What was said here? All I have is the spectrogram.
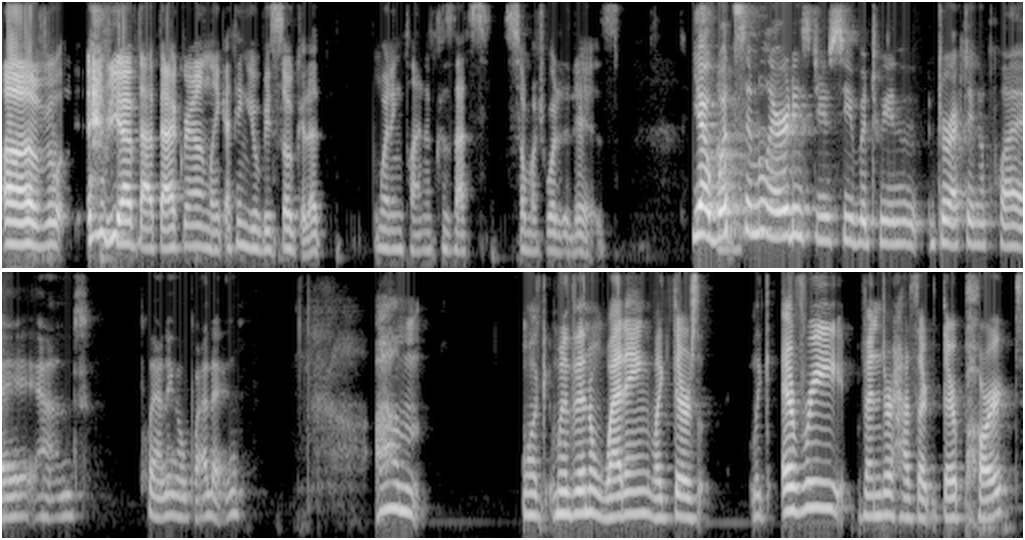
uh, if you have that background like i think you'll be so good at wedding planning because that's so much what it is. Yeah, what Um, similarities do you see between directing a play and planning a wedding? Um, like within a wedding, like there's like every vendor has like their part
